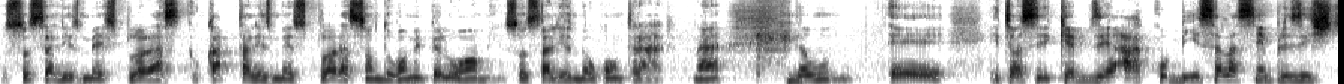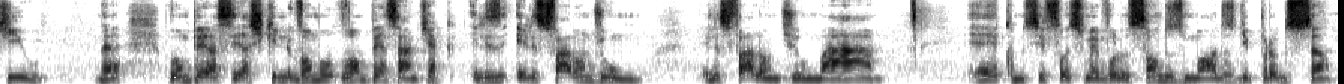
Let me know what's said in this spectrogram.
o socialismo é exploração, o capitalismo é a exploração do homem pelo homem, o socialismo é o contrário, né? Então, é, então assim, quer dizer, a cobiça ela sempre existiu, né? Vamos pensar, assim, acho que vamos, vamos pensar, tinha, eles, eles falam de um, eles falam de uma, é, como se fosse uma evolução dos modos de produção.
